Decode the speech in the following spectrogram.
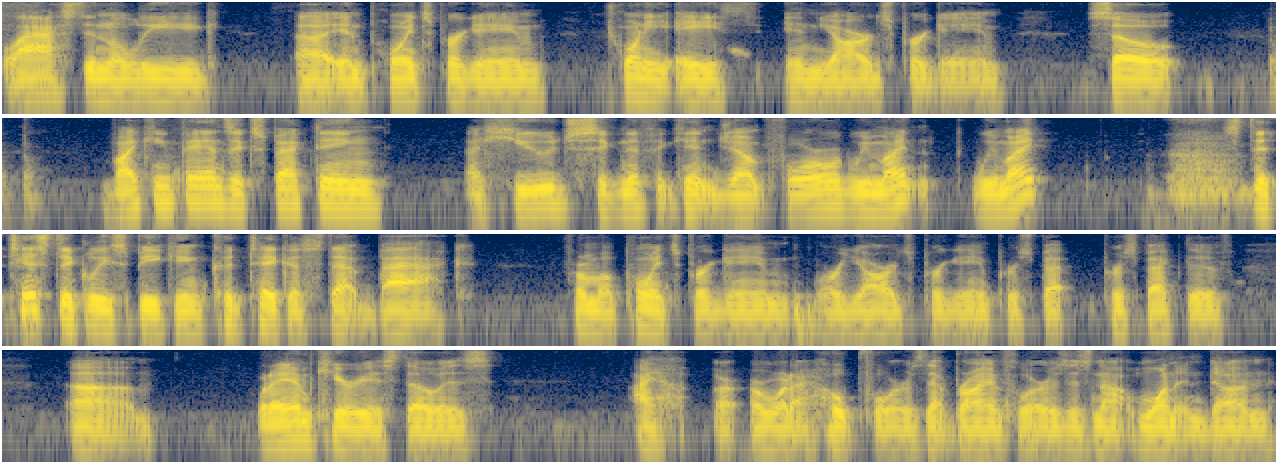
last in the league uh, in points per game, 28th in yards per game. So, Viking fans expecting a huge, significant jump forward. We might, we might, statistically speaking, could take a step back from a points per game or yards per game perspe- perspective. Um, what I am curious though is I or, what I hope for is that Brian Flores is not one and done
